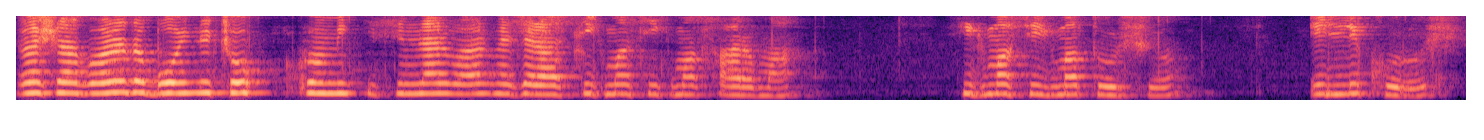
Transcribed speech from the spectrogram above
Arkadaşlar bu arada bu oyunda çok komik isimler var. Mesela Sigma Sigma Sarma. Sigma Sigma Turşu. 50 kuruş.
